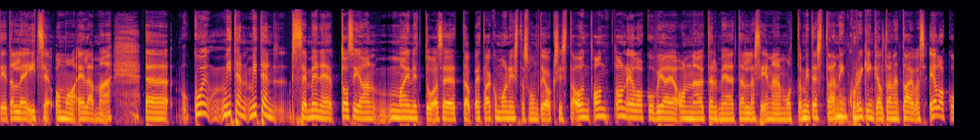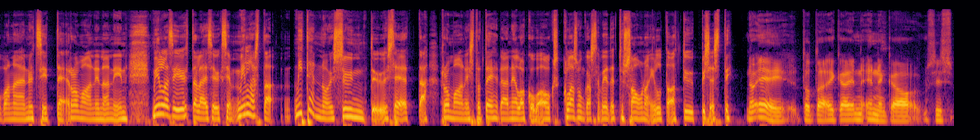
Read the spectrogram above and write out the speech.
miettii tälle itse omaa elämää. Äh, kuin, miten, miten se menee? Tosiaan mainittua se, että, että aika monista sun teoksista on, on, on elokuvia ja on näytelmiä ja tällaisia näin, mutta miten tämä niin rikinkeltainen taivas elokuvana ja nyt sitten romaanina, niin millaisia yhtäläisyyksiä, millaista, miten noi syntyy? syntyy se, että romaanista tehdään elokuva? Onko Klasun kanssa vietetty saunailtaa tyyppisesti? No ei, tota, eikä en, ennenkään ole. Siis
